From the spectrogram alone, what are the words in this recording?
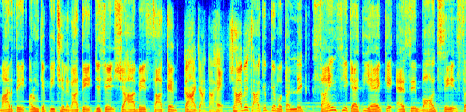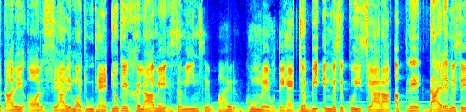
मारते और उनके पीछे लगाते, जिसे शहाब साकिब कहा जाता है। शहाब साकिब के मुतलिक साइंस ये कहती है कि ऐसे बहुत से सितारे और सियारे मौजूद हैं, जो कि खिला में ज़मीन से बाहर घूम रहे होते हैं। जब भी इनमें से कोई सियारा अपने दायरे में से,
